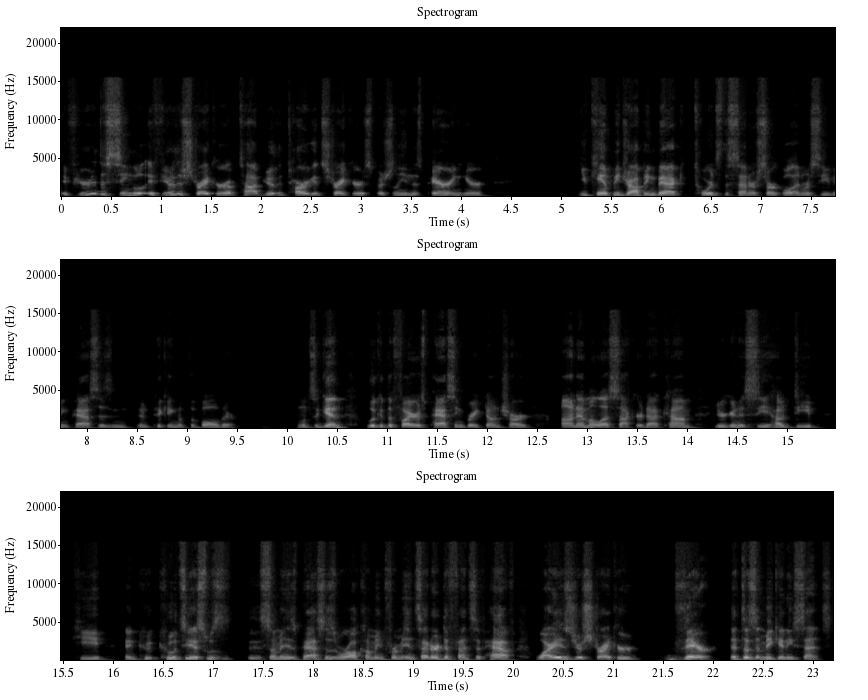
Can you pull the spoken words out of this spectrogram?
if you're the single, if you're the striker up top, you're the target striker, especially in this pairing here, you can't be dropping back towards the center circle and receiving passes and, and picking up the ball there. Once again, look at the Fire's passing breakdown chart on MLSsoccer.com. You're going to see how deep he and Koutsias was. Some of his passes were all coming from inside our defensive half. Why is your striker there? That doesn't make any sense.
